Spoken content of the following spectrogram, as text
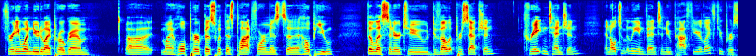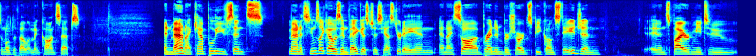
For anyone new to my program, uh, my whole purpose with this platform is to help you, the listener, to develop perception, create intention, and ultimately invent a new path for your life through personal development concepts. And man, I can't believe since man, it seems like I was in Vegas just yesterday and and I saw Brendon Burchard speak on stage and it inspired me to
